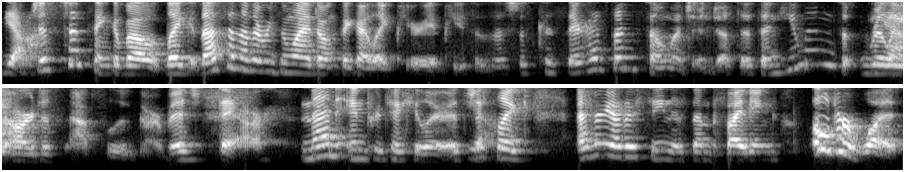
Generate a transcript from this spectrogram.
Yeah. Just to think about, like, that's another reason why I don't think I like period pieces. It's just because there has been so much injustice, and humans really Yeah. are just absolute garbage. They are. Men in particular, it's just like every other scene is them fighting over what?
